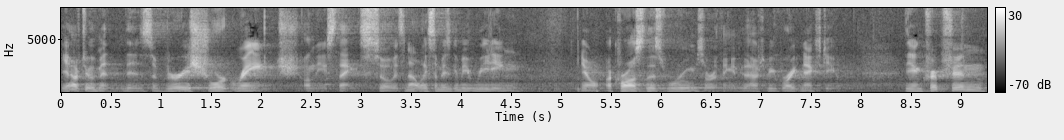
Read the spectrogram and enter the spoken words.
You have to admit, there's a very short range on these things. So it's not like somebody's gonna be reading, you know, across this room sort of thing. It have to be right next to you. The encryption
